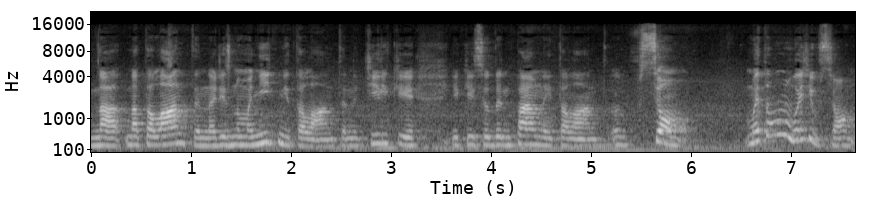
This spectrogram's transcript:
на, на таланти, на різноманітні таланти, не тільки якийсь один певний талант. Всьому. Ми талановиті всьому,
